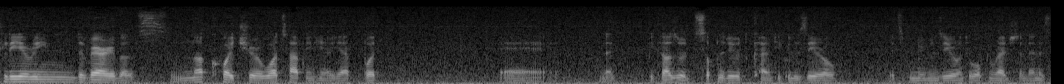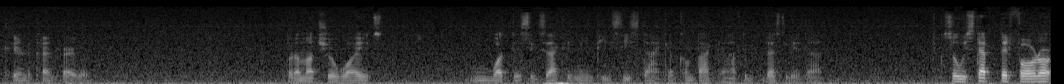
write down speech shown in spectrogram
clearing the variables. I'm not quite sure what's happening here yet, but uh, because it's something to do with count equal to zero, it's moving zero into working register and then it's clearing the count variable. But I'm not sure why it's what this exactly means PC stack. I'll come back I'll have to investigate that. So we step a bit further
